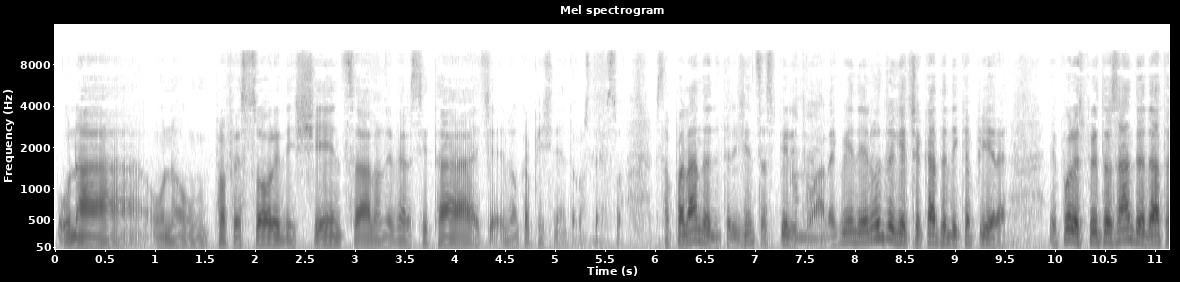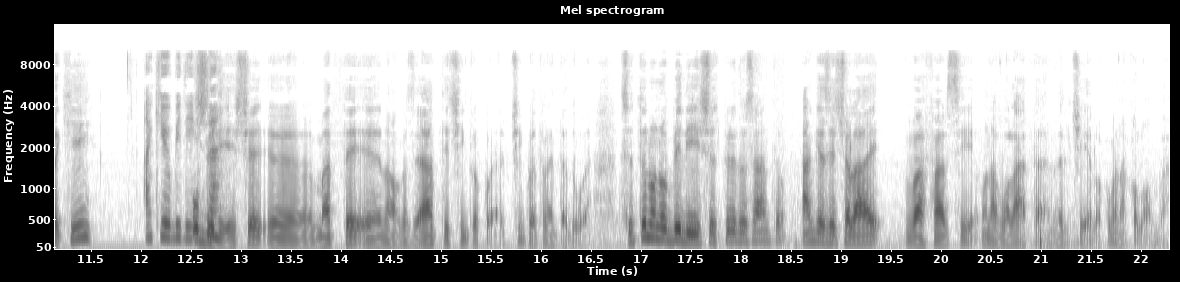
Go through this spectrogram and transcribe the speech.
una- uno- un professore di scienza all'università e non capisci niente lo stesso. Sta parlando di intelligenza spirituale, quindi è inutile che cercate di capire. Eppure lo Spirito Santo è dato a chi? A chi obbedisce? Ubbidisce, eh, Matte- eh, no, cos'è? Atti 5 5.32. Se tu non ubbidisci, lo Spirito Santo, anche se ce l'hai, va a farsi una volata nel cielo come una colomba.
